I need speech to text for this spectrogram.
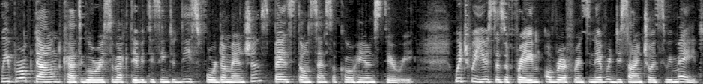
We broke down categories of activities into these four dimensions based on sense of coherence theory which we used as a frame of reference in every design choice we made.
